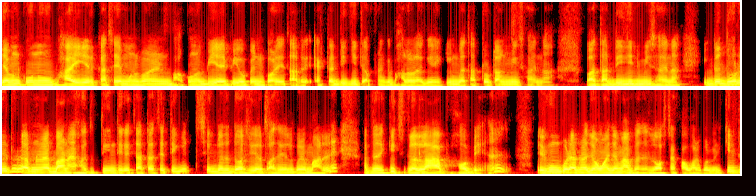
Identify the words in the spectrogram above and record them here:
যেমন কোনো ভাইয়ের কাছে মনে করেন কোনো ভিআইপি ওপেন করে, তার একটা ডিজিট আপনাকে ভালো লাগে কিংবা তার টোটাল মিস হয় না বা তার ডিজিট মিস হয় না। এগুলো ধরে ধরে আপনারা বানায় হয়তো তিন থেকে চারটা সেট টিকিট সেগুলোতে দশ হাজার, পাঁচ হাজার করে মারলে আপনাদের কিছুটা লাভ হবে হ্যাঁ? এরকম করে আপনারা জমায় জমায় আপনাদের লসটা কভার করবেন। কিন্তু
